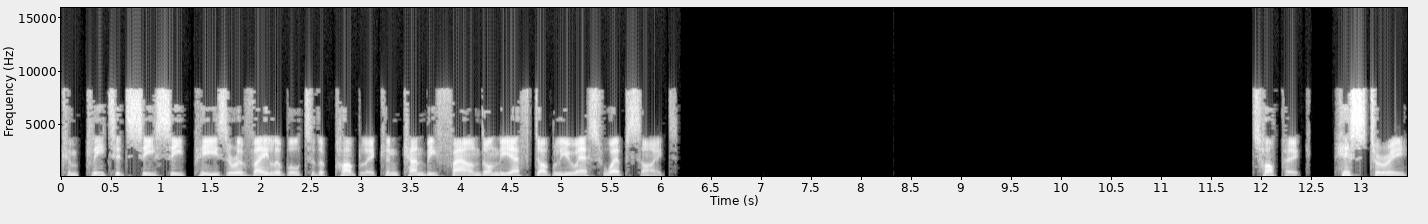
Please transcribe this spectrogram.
Completed CCPs are available to the public and can be found on the FWS website. Topic: History.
